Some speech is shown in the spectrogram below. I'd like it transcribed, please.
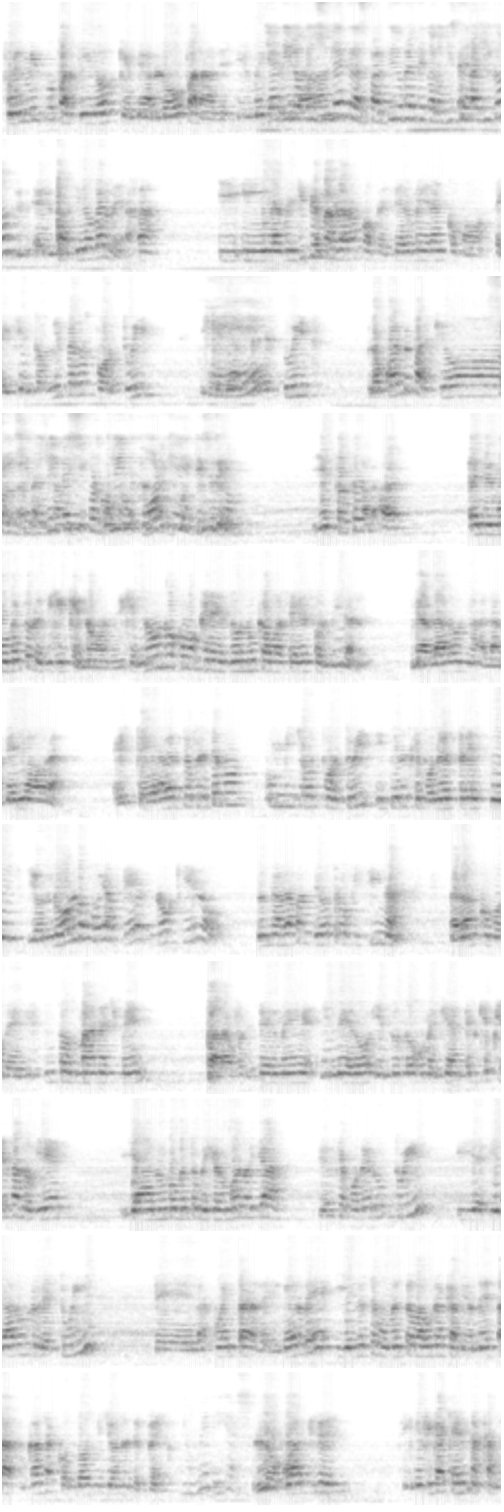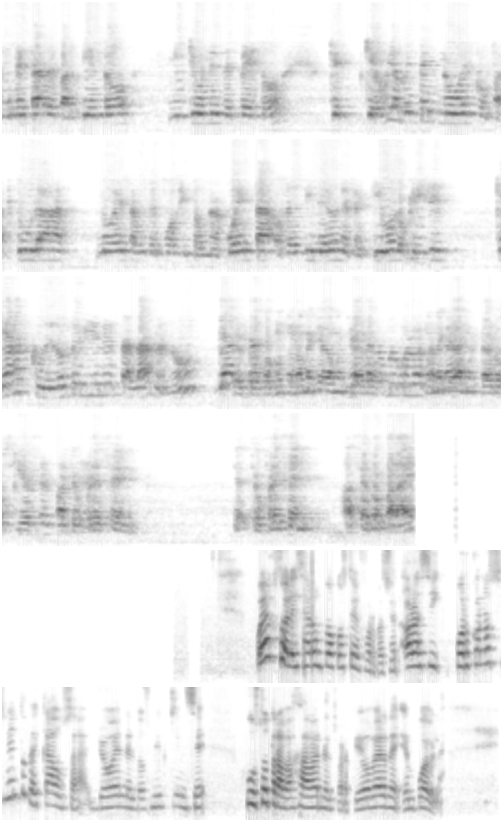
fue el mismo partido que me habló para decirme... Ya dilo con sus letras, Partido Verde Ecologista Mágico. El Partido Verde, ajá. Y, y al principio me hablaron para ofrecerme, eran como 600 mil pesos por tweet. Y ¿Qué? querían tres tweets, lo cual me pareció... 600 mil pesos por tweet, Jorge. Y entonces, a, en el momento les dije que no. Les dije, no, no, ¿cómo crees? No, nunca voy a hacer eso, olvídalo. Me hablaron a la media hora. Este, a ver, te ofrecemos un millón por tweet y tienes que poner tres tweets. Yo no lo voy a hacer, no quiero. Entonces me hablaban de otra oficina. Me hablaban como de distintos management para ofrecerme dinero y entonces luego me decían, es que piénsalo bien. ya en un momento me dijeron, bueno, ya, tienes que poner un tweet y, y dar un retweet de la cuenta del verde y en este momento va una camioneta a su casa con dos millones de pesos. No me digas. Lo cual dice, significa que hay una camioneta repartiendo millones de pesos, que, que obviamente no es con factura, no es a un depósito a una cuenta, o sea, es dinero en efectivo, lo que dices, qué asco, ¿de dónde viene esta lana, no? Ya, Pero, ya- no me queda muy ya claro, no me no me queda muy claro si es que te ofrecen, te, te ofrecen hacerlo para él. Voy a actualizar un poco esta información. Ahora sí, por conocimiento de causa, yo en el 2015 justo trabajaba en el Partido Verde en Puebla.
